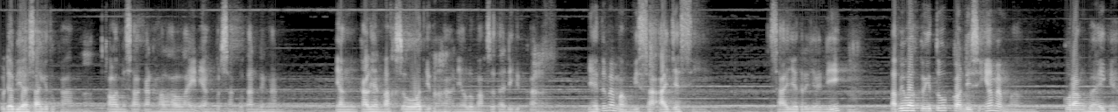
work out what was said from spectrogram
udah biasa gitu kan Hmm. kalau misalkan hal-hal lain yang bersangkutan dengan yang kalian maksud gitu Hmm. kan yang lu maksud tadi gitu kan ah, ya itu memang bisa aja sih. Bisa aja terjadi. Hmm, tapi waktu itu kondisinya memang kurang baik ya.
